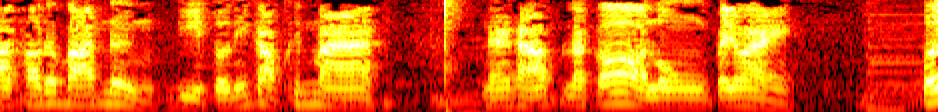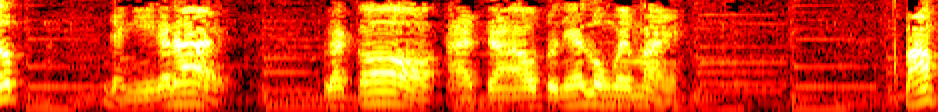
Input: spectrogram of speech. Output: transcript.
า counter blast หนึ่งดีดตัวนี้กลับขึ้นมานะครับ แล้วก็ลงไปใหม่ปุ๊บอย่างนี้ก็ได้ แล้วก็อาจจะเอาตัวนี้ลงไปใหม่ปั๊บ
